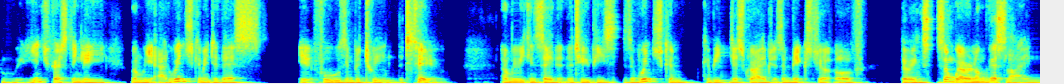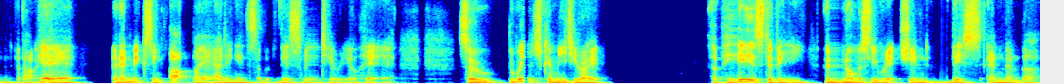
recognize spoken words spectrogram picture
And really interestingly, when we add Winchcombe into this, it falls in between the two. And we can say that the two pieces of Winchcombe, can be described as a mixture of going somewhere along this line about here, and then mixing up by adding in some of this material here. So the Winchcombe meteorite appears to be enormously rich in this end member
